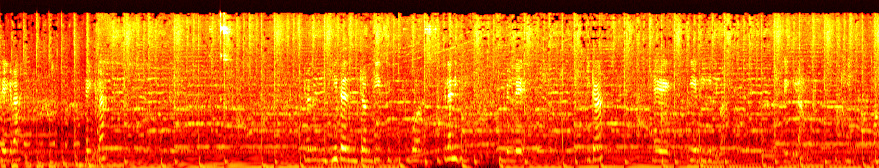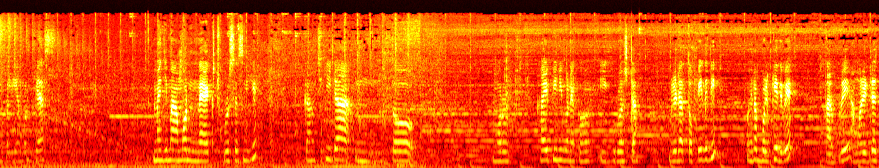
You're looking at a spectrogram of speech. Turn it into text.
हेगला जल्दी बोर कितना निकली बिल्ले गैस मैं जी मामूर नेक्स्ट प्रोसेस निके कहाँ ची तो मोर खाई पीनी बने कह ये गुरुस्टा मुझे इटा तोपे दे दी वो हिला तार परे अमार इटा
